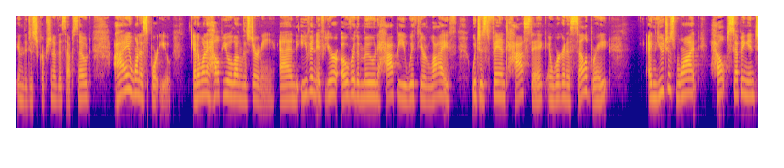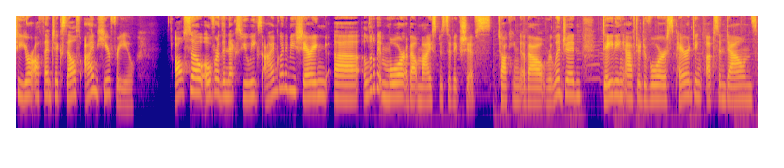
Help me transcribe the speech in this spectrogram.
in the description of this episode. I want to support you and I want to help you along this journey. And even if you're over the moon happy with your life, which is fantastic, and we're going to celebrate, and you just want help stepping into your authentic self, I'm here for you also, over the next few weeks, I'm going to be sharing uh, a little bit more about my specific shifts, talking about religion, dating after divorce, parenting ups and downs,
